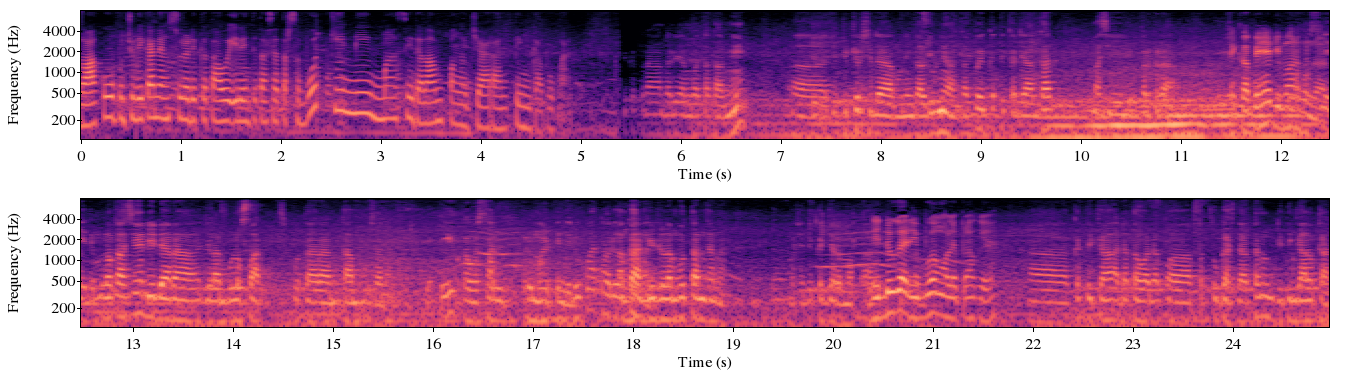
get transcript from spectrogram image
Pelaku penculikan yang sudah diketahui identitasnya tersebut kini masih dalam pengejaran tim gabungan. Keterangan dari anggota kami uh, dipikir sudah meninggal dunia, tapi ketika diangkat masih bergerak. TKP-nya di mana, Bunda? Lokasinya di daerah Jalan Boulevard, seputaran kampung sana. Ini kawasan rumah penduduk atau dalam Bukan, hutan? di dalam hutan sana. Masih dikejar sama Diduga dibuang oleh pelaku ya? Uh, ketika ada tahu ada petugas datang ditinggalkan.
